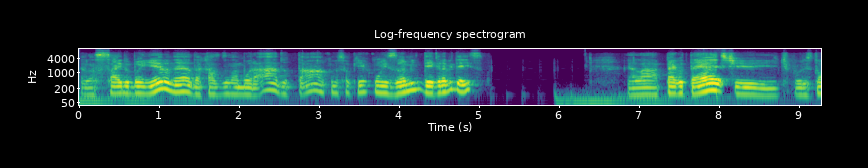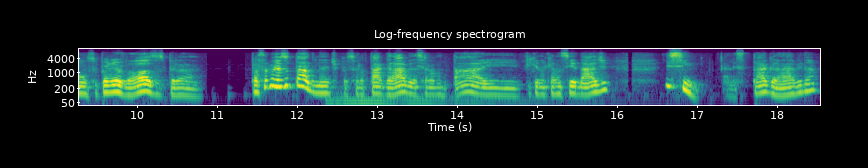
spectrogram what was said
Ela sai do banheiro, né, da casa do namorado, tal, não sei o que, com um exame de gravidez. Ela pega o teste e, tipo, eles estão super nervosos pela, pra saber o resultado, né? Tipo, se ela tá grávida, se ela não tá, e fica naquela ansiedade. E sim, ela está grávida.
